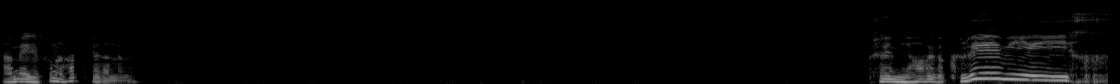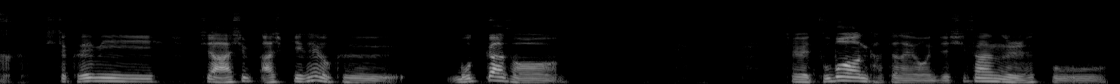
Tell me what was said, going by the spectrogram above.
아메에게 손을 하트를 해달라고요 그래미 아 그러니까 그래미 하, 진짜 그래미 진짜 아쉽 아쉽긴 해요. 그 못 가서. 저희가 두 번 갔잖아요. 이제 시상을 했고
